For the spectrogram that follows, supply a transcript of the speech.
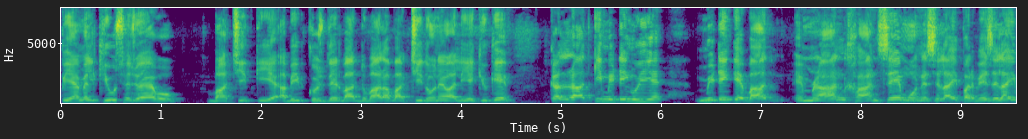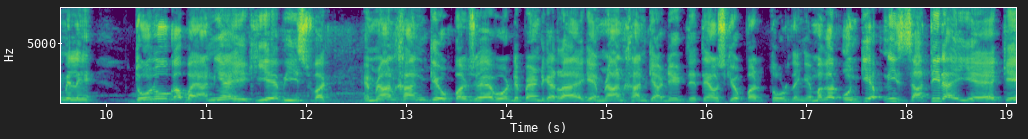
P M L Q से जो है वो बातचीत की है। अभी कुछ देर बाद दोबारा बातचीत होने वाली है क्योंकि कल रात की मीटिंग हुई है। मीटिंग के बाद इमरान खान से मोने सिलाई परवेज़ लाई मिले। दोनों का बयानिया एक ही है अभी इस वक्त। इमरान खान के ऊपर जो है वो डिपेंड कर रहा है कि इमरान खान क्या डेट देते हैं, उसके ऊपर तोड़ देंगे। मगर उनकी अपनी ज़ाति राय ये है कि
